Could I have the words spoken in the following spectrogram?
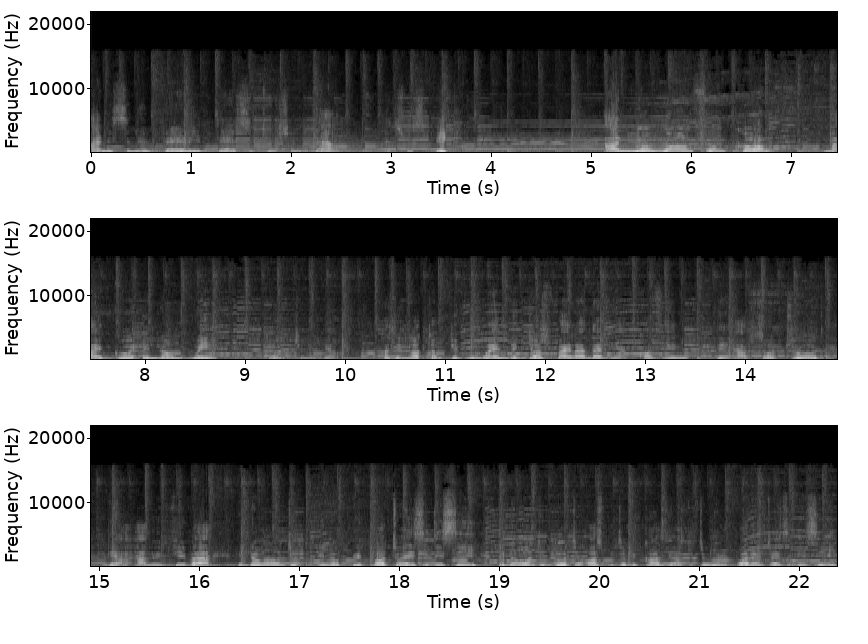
and is in a very dead situation now as we speak. And your one phone call might go a long way to actually help. Because a lot of people, when they just find out that they are coughing, they have sore throat, they are having fever, they don't want to, you know, report to NCDC, they don't want to go to hospital because the hospital will report them to NCDC,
